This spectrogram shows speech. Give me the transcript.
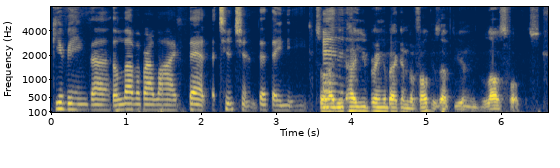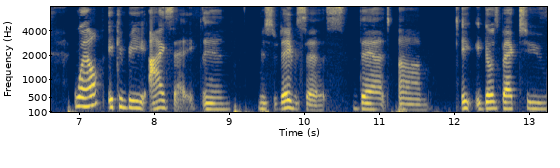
giving the, the love of our life that attention that they need. So how And- you, how you bring it back into focus after you lost focus? well, it can be I say, and Mr. David says that um, it, it goes back to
